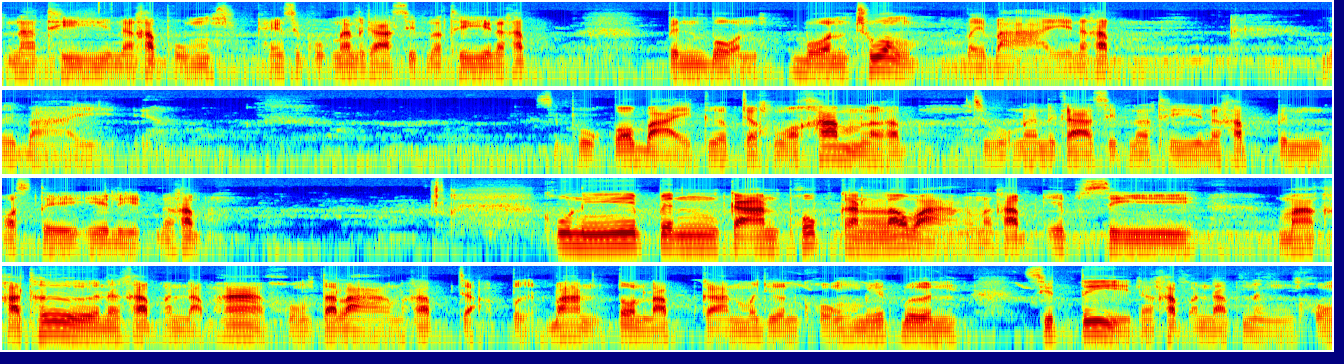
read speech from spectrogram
10 นาทีนะครับผมแข่ง 16 นาฬิกา 10 นาทีนะครับ เป็นบอลบอลช่วงบ่ายๆนะครับบ่าย ๆ16ก็บ่ายเกือบจะหัวค่ำแล้วครับ16นาฬิกา10นาทีนะครับ เป็นออสเตรเลียนะครับ คู่นี้เป็นการพบกันระหว่างนะครับ FC มาคาเทอร์นะครับอันดับ 5 ของตารางนะครับจะเปิดบ้านต้อนรับการมาเยือนของเมดเบิร์นซิตี้นะครับอันดับ 1 ของ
